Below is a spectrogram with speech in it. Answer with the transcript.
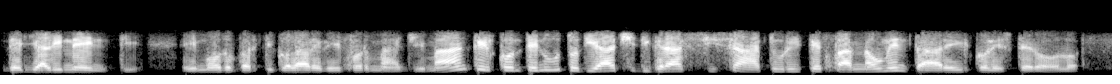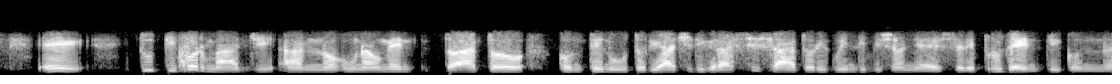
degli alimenti e in modo particolare dei formaggi, ma anche il contenuto di acidi grassi saturi che fanno aumentare il colesterolo. E tutti i formaggi hanno un aumentato contenuto di acidi grassi saturi, quindi bisogna essere prudenti con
